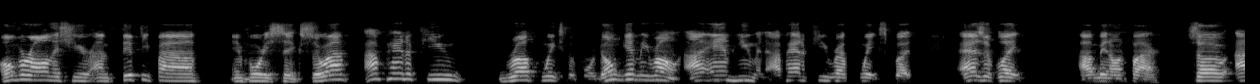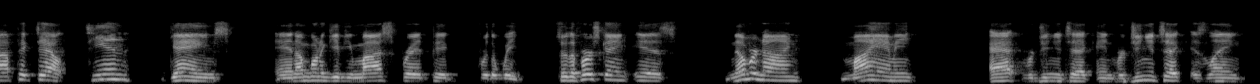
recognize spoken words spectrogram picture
overall this year I'm 55 and 46. So I've I've had a few rough weeks before. Don't get me wrong. I am human. I've had a few rough weeks, but as of late, I've been on fire. So I picked out 10 games and I'm going to give you my spread pick for the week. So the first game is number nine, Miami at Virginia Tech, and Virginia Tech is laying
